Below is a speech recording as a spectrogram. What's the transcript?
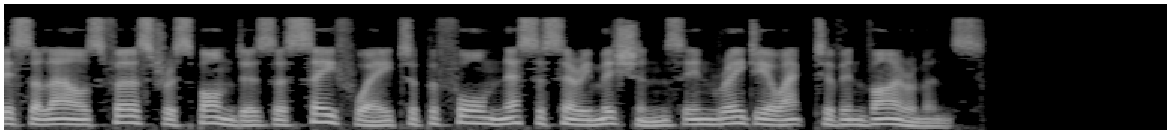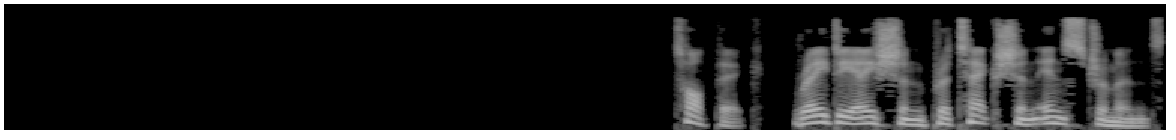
This allows first responders a safe way to perform necessary missions in radioactive environments. Radiation protection instruments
